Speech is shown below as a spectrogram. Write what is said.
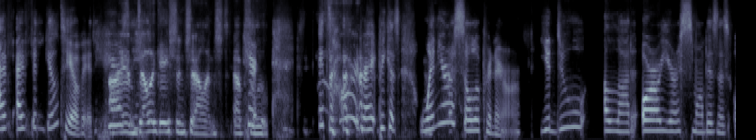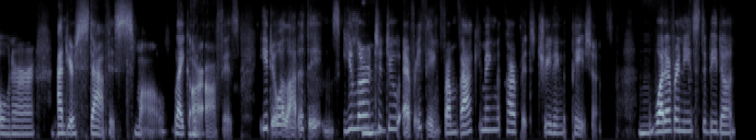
I've I've been guilty of it. Here's, I am delegation challenged. Absolutely. Here, it's hard, right? Because when you're a solopreneur, you do a lot of, or you're a small business owner and your staff is small like yeah. our office you do a lot of things you learn mm-hmm. to do everything from vacuuming the carpet to treating the patients mm-hmm. whatever needs to be done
